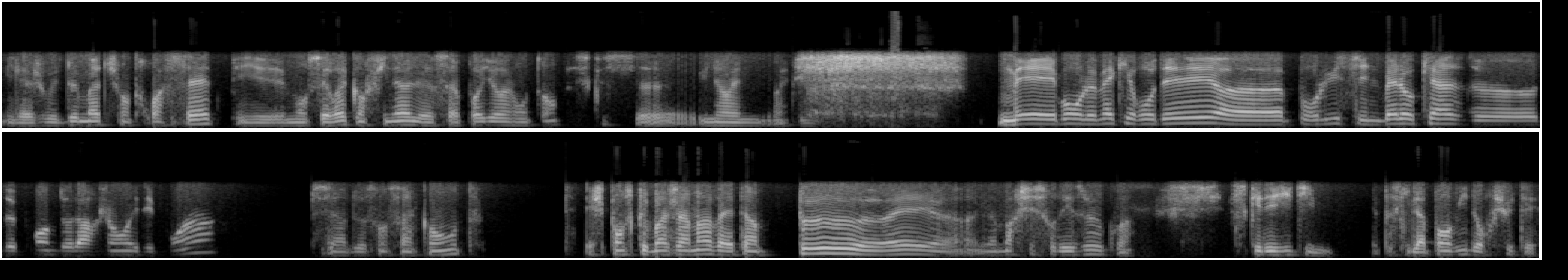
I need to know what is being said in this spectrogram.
Il a joué deux matchs en 3-7. Puis, bon, c'est vrai qu'en finale, ça n'a pas duré longtemps, parce que c'est une heure et demie. Mais bon, le mec est rodé. euh, pour lui, c'est une belle occasion de, prendre de l'argent et des points. C'est un 250. Et je pense que Benjamin va être un peu. euh, ouais, euh, il sur des œufs, quoi. Ce qui est légitime. Parce qu'il n'a pas envie de rechuter.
